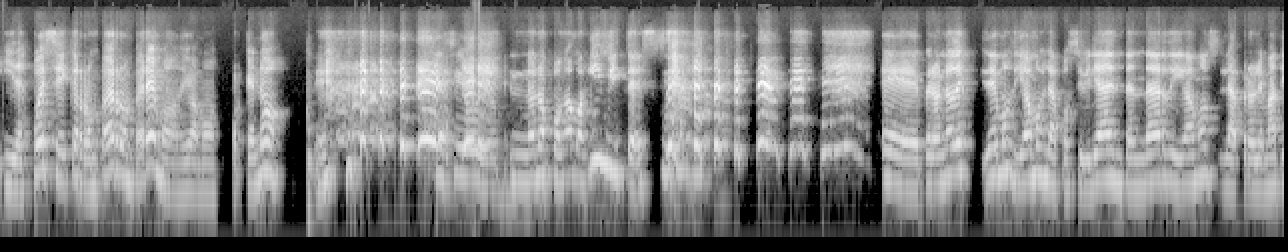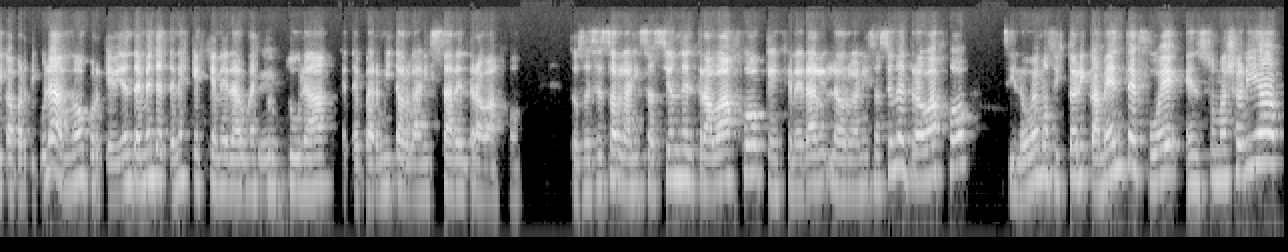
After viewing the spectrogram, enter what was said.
Y después, si hay que romper, romperemos, digamos, ¿por qué no? no nos pongamos límites. Eh, pero no demos, digamos, la posibilidad de entender, digamos, la problemática particular, ¿no? Porque evidentemente tenés que generar una estructura que te permita organizar el trabajo. Entonces, esa organización del trabajo, que en general la organización del trabajo, si lo vemos históricamente, fue en su mayoría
